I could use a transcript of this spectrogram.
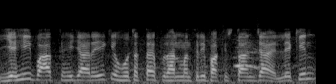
यही बात कही जा रही है कि हो सकता है प्रधानमंत्री पाकिस्तान जाए लेकिन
